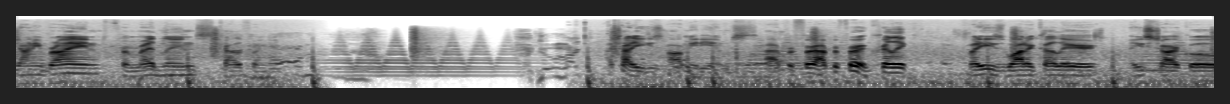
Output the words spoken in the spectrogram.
Bryan from Redlands, California. I try to use all mediums. I prefer I prefer acrylic, but I use watercolor, I use charcoal,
